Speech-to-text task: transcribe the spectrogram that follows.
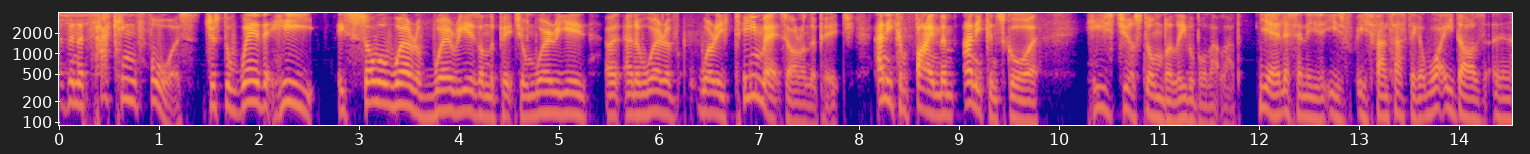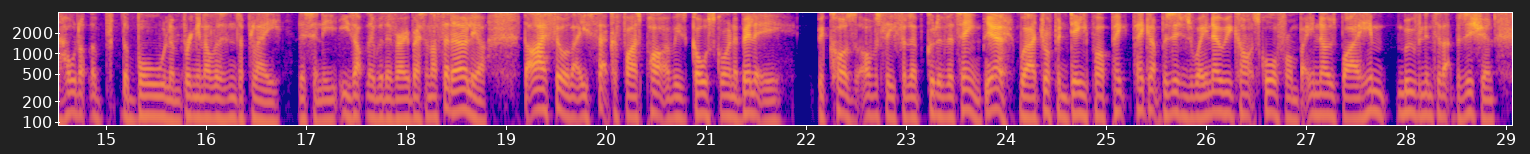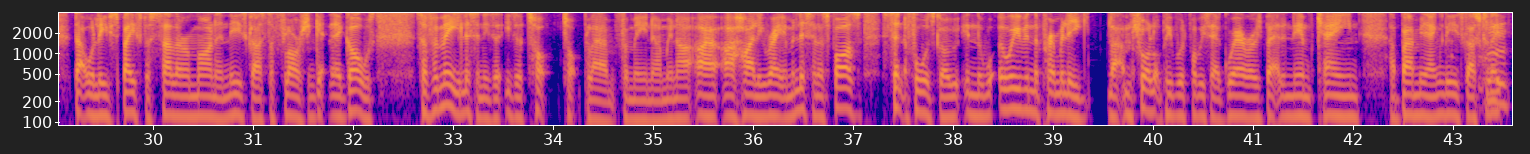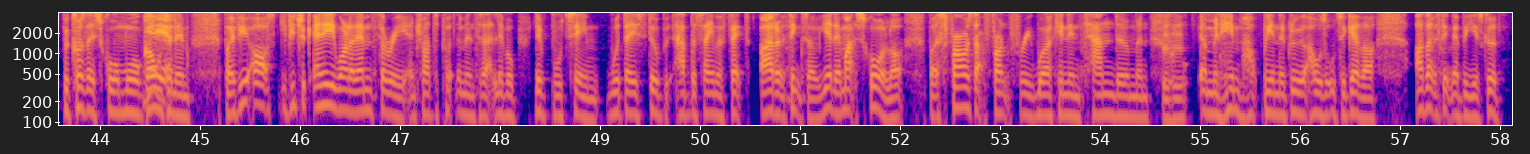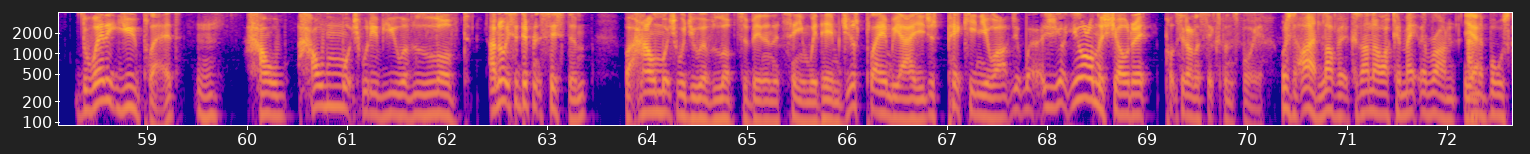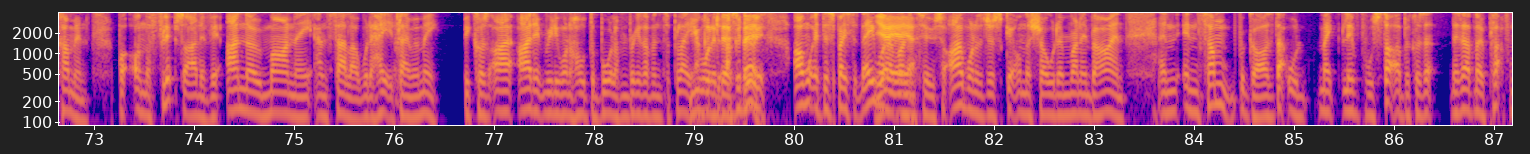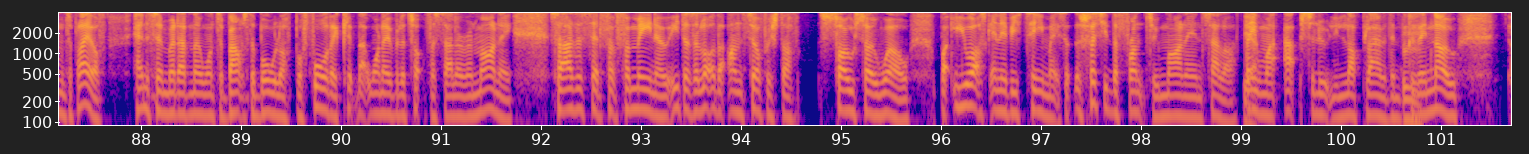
as an attacking force, just the way that he is so aware of where he is on the pitch and where he is, uh, and aware of where his teammates are on the pitch, and he can find them and he can score. He's just unbelievable, that lad. Yeah, listen, he's he's he's fantastic at what he does and hold up the, the ball and bringing others into play. Listen, he, he's up there with the very best. And I said earlier that I feel that he's sacrificed part of his goal scoring ability because obviously for the good of the team. Yeah. Where dropping deeper, pick, taking up positions where he know he can't score from, but he knows by him moving into that position that will leave space for Salah and Mane and these guys to flourish and get their goals. So for me, listen, he's a he's a top top player for me. Now. I mean, I, I, I highly rate him. And listen, as far as centre forwards go in the or even the Premier League, like I'm sure a lot of people would probably say Aguero is better than him, Kane, Aubameyang, these guys because they because they score more goals Yeah. than him. But if you ask, if you took any one of them three and tried to put them into that Liverpool, Liverpool team, would they still have the same effect? I don't think so. Yeah, they might score a lot, but as far as that front three working in tandem and I mean him being the glue that holds it all together, I don't think they'd be as good. The way that you played, Mm-hmm. how how much would have you have loved? I know it's a different system. But how much would you have loved to have been in a team with him, just playing behind you, just picking you up? You're on the shoulder, it puts it on a sixpence for you. Listen, I'd love it because I know I can make the run Yeah. and the ball's coming. But on the flip side of it, I know Mane and Salah would have hated playing with me. Because I, I didn't really want to hold the ball up and bring us up into play. You I wanted do- their I could do space. it. I wanted the space that they Yeah, want to yeah, run yeah. into. So I wanted to just get on the shoulder and run in behind. And in some regards, that would make Liverpool stutter because they'd have no platform to play off. Henderson would have no one to bounce the ball off before they clip that one over the top for Salah and Mane. So as I said, for Firmino, he does a lot of the unselfish stuff so so well. But you ask any of his teammates, especially the front two, Mane and Salah, they might absolutely love playing with him because mm. they know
